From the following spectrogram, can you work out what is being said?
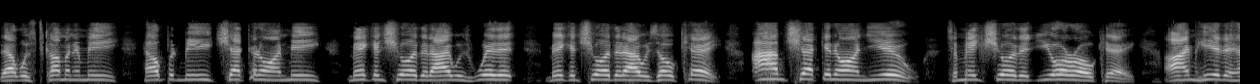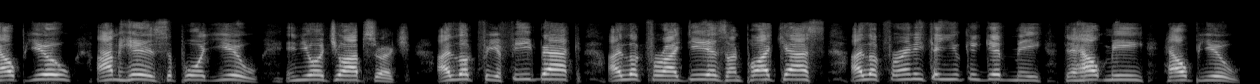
that was coming to me, helping me, checking on me, making sure that I was with it, making sure that I was okay. I'm checking on you to make sure that you're okay. I'm here to help you. I'm here to support you in your job search. I look for your feedback. I look for ideas on podcasts. I look for anything you can give me to help me help you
